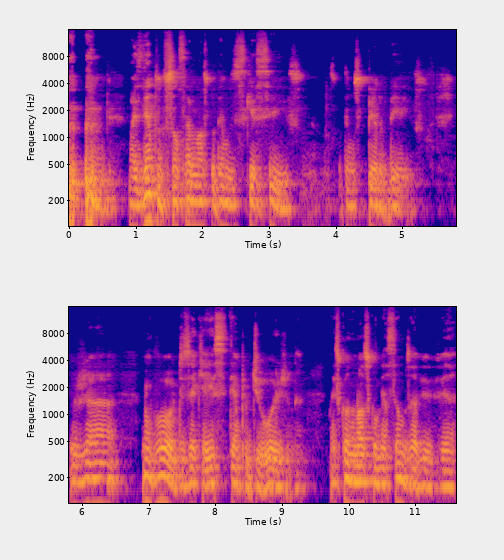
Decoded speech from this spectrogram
Mas dentro do samsara nós podemos esquecer isso, né? nós podemos perder isso. Eu já não vou dizer que é esse tempo de hoje, né? mas quando nós começamos a viver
